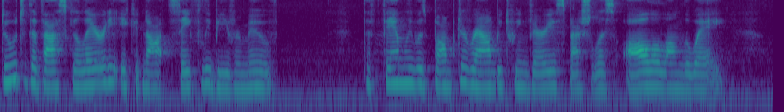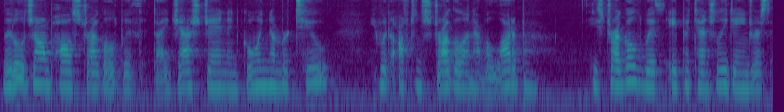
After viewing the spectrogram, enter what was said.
Due to the vascularity, it could not safely be removed. The family was bumped around between various specialists all along the way. Little John Paul struggled with digestion and going number two. He would often struggle and have a lot of. He struggled with a potentially dangerous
